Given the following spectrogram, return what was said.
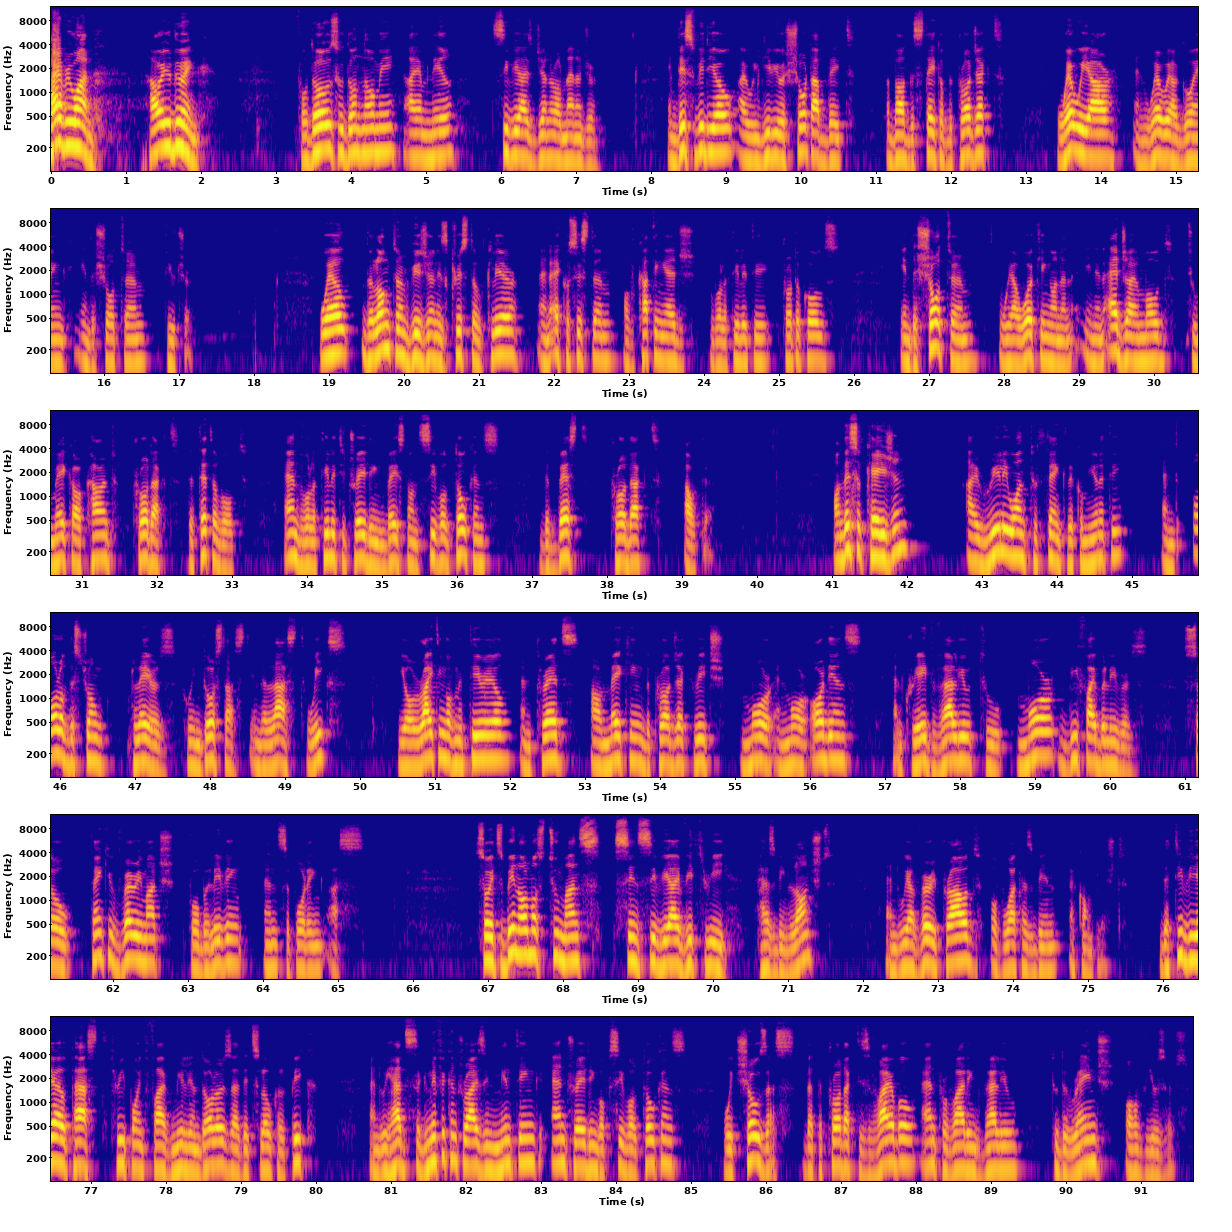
Hi everyone, how are you doing? For those who don't know me, I am Nir, CVI's General Manager. In this video, I will give you a short update about the state of the project, where we are, and where we are going in the short-term future. Well, the long-term vision is crystal clear, an ecosystem of cutting-edge volatility protocols. In the short term, we are working on in an agile mode to make our current product, the Theta Vault, and volatility trading based on cVol tokens, the best product out there. On this occasion, I really want to thank the community and all of the strong players who endorsed us in the last weeks. Your writing of material and threads are making the project reach more and more audience and create value to more DeFi believers. So thank you very much for believing and supporting us. So it's been almost two months since CVI V3 has been launched, and we are very proud of what has been accomplished. The TVL passed $3.5 million at its local peak, and we had significant rise in minting and trading of cVol tokens, which shows us that the product is viable and providing value to the range of users.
